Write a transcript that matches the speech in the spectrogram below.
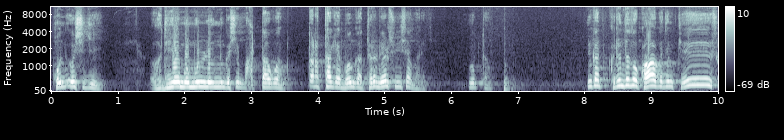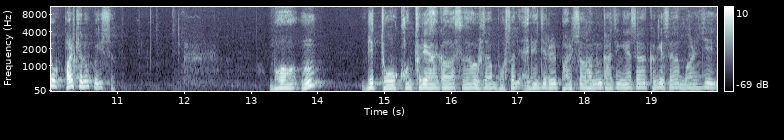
본의식이 어디에 머물러 있는 것이 맞다고 또렷하게 뭔가 드러낼 수 있어야 말이지. 없다고. 그러니까 그런데도 과학은 지금 계속 밝혀놓고 있어. 뭐, 응? 미토콘트리아 가서 거기서 무슨 에너지를 발생하는 과정에서 거기서 말이지,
